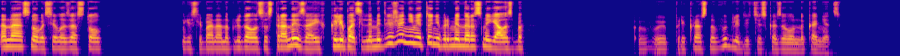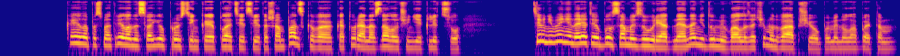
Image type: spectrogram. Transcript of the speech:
она снова села за стол. Если бы она наблюдала со стороны за их колебательными движениями, то непременно рассмеялась бы. «Вы прекрасно выглядите», — сказал он наконец. Кайла посмотрела на свое простенькое платье цвета шампанского, которое она знала очень ей к лицу — тем не менее, наряд ее был самый заурядный, она недоумевала, зачем он вообще упомянул об этом.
